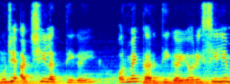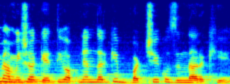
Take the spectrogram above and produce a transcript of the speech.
मुझे अच्छी लगती गई और मैं करती गई। और इसीलिए मैं हमेशा कहती हूँ, अपने अंदर के बच्चे को ज़िंदा रखिए।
